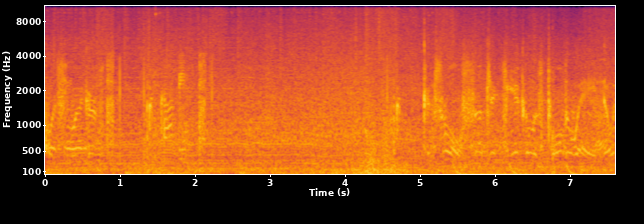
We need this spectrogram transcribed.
Requesting record. Copy. Control, subject vehicle is pulled away. No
